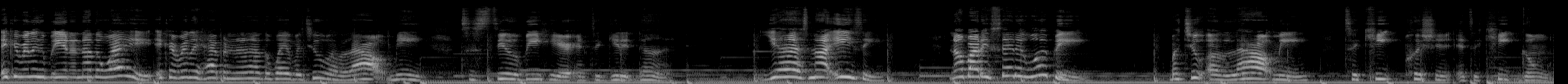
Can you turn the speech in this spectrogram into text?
It could really be in another way. It could really happen in another way, but you allowed me to still be here and to get it done. Yeah, it's not easy. Nobody said it would be. But you allowed me to keep pushing and to keep going.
